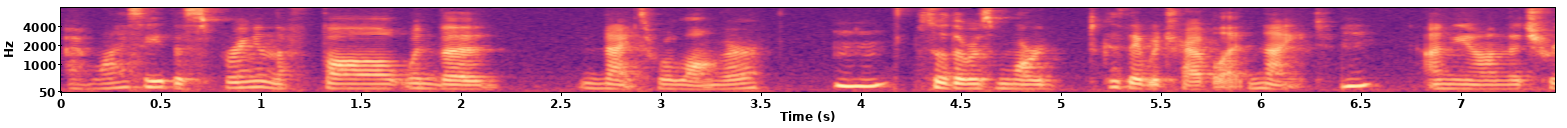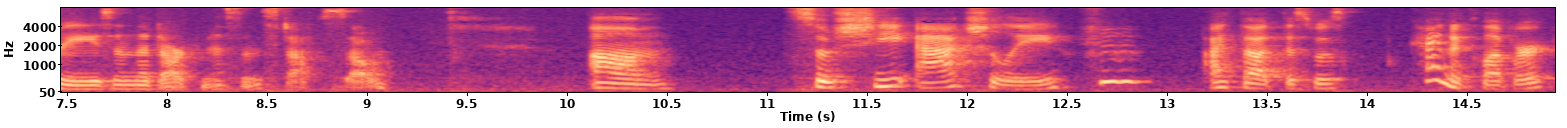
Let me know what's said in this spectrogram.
I want to say the spring and the fall when the nights were longer. Mhm. So there was more, because they would travel at night on, you know, on the trees and the darkness and stuff. So, um, so she actually, I thought this was kind of clever.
